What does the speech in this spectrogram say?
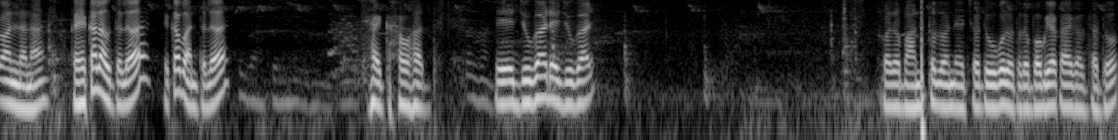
तो आणला ना? काय हेका लावतलं? हेका बांधतलं? काय गावात? हे जुगाड आहे जुगाड. बरं बांधतलो आणि याच्यावर उभं होतं बघूया काय करता तो.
